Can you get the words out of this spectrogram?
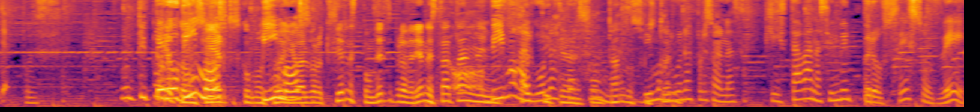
ya, pues... Un tipo Pero de vimos- conciertos como soy yo, vimos- Álvaro. Quisiera responderte, pero Adriana está tan Oh, vimos algunas personas, vimos historia. algunas personas que estaban haciendo el proceso de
